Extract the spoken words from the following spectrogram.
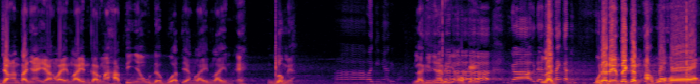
Jangan tanya yang lain-lain karena hatinya udah buat yang lain-lain. Eh, belum ya? Eh, lagi nyari pak. Lagi nyari, oke. Nggak, udah Lag- Lag... Udah ada yang taken? Ah, bohong.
